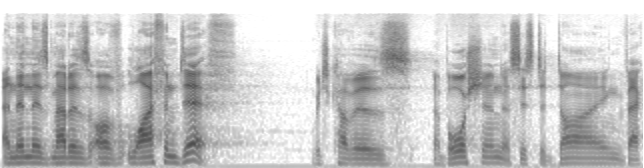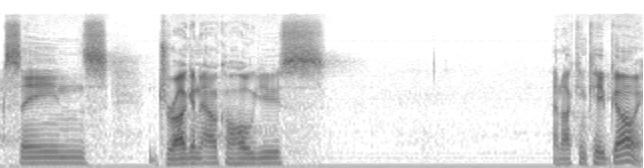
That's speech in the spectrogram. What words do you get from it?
And then there's matters of life and death, which covers abortion, assisted dying, vaccines, drug and alcohol use. And I can keep going,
